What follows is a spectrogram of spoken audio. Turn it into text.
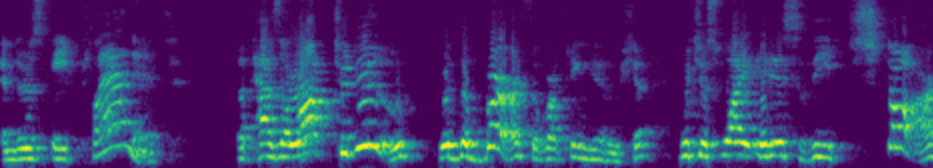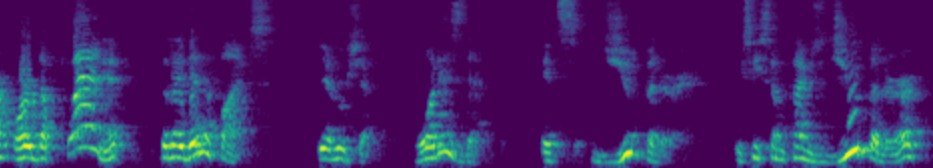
And there's a planet that has a lot to do with the birth of our King Yahusha, which is why it is the star or the planet that identifies Yahusha. What is that? It's Jupiter. You see, sometimes Jupiter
